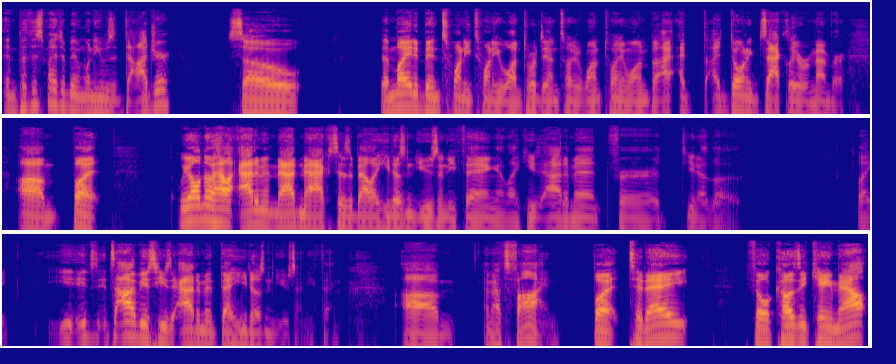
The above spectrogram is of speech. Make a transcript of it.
and but this might have been when he was a Dodger. So that might have been 2021 towards the end of 2021, but I, I, I don't exactly remember. Um, but we all know how adamant Mad Max is about like he doesn't use anything and like he's adamant for you know the like it's it's obvious he's adamant that he doesn't use anything, um, and that's fine. But today, Phil Cuzzi came out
